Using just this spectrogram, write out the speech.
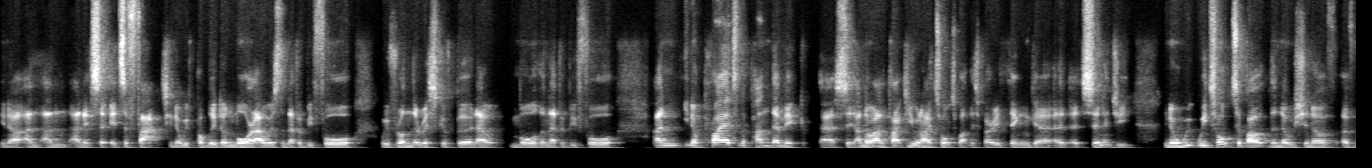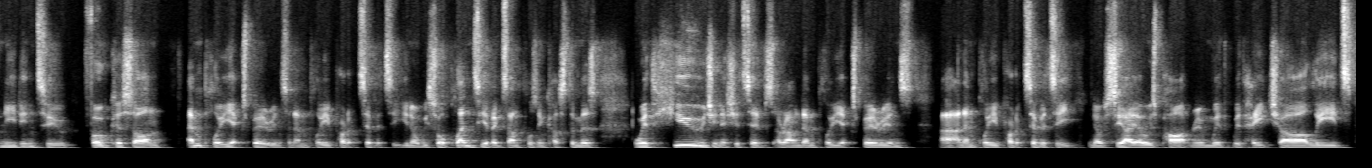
you know and and, and it's a, it's a fact. You know we've probably done more hours than ever before. We've run the risk of burnout more than ever before. And you know prior to the pandemic uh, i know in fact you and i talked about this very thing uh, at, synergy. You know we, we talked about the notion of of needing to focus on employee experience and employee productivity. You know, we saw plenty of examples in customers with huge initiatives around employee experience uh, and employee productivity. You know, CIOs partnering with with HR leads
